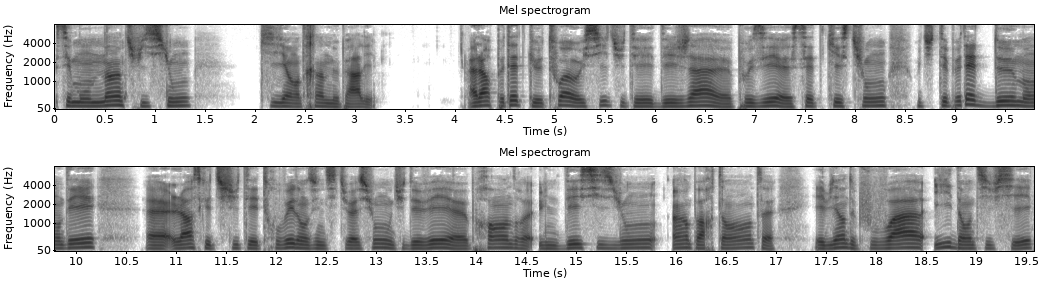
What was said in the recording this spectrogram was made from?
c'est mon intuition qui est en train de me parler? Alors peut-être que toi aussi tu t'es déjà euh, posé euh, cette question ou tu t'es peut-être demandé euh, lorsque tu t'es trouvé dans une situation où tu devais prendre une décision importante, eh bien de pouvoir identifier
